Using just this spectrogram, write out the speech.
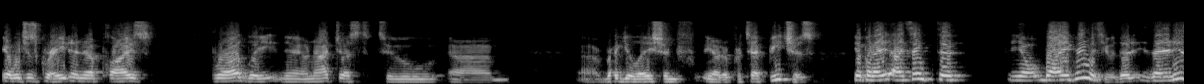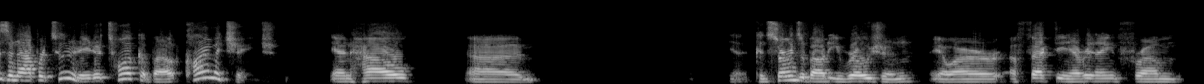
you know, which is great and it applies broadly, you know, not just to um, uh, regulation, you know, to protect beaches. Yeah, but I, I think that you know, well, I agree with you that, that it is an opportunity to talk about climate change and how uh, concerns about erosion, you know, are affecting everything from,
